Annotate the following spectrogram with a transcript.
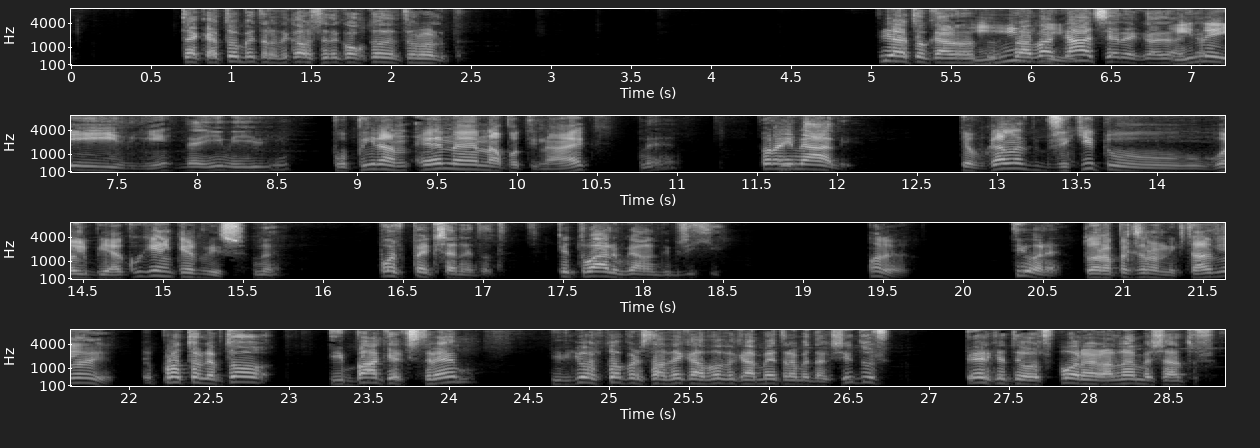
τα 100 μέτρα δεκάω σε 18 δευτερόλεπτα. Τι να το κάνω, να Οι του τραβά, ίδιοι κάτσε ρε. Είναι οι ίδιοι Ναι, είναι οι ίδιοι. που πήραν ένα-ένα από την ΑΕΚ Ναι. Τώρα είναι άλλοι. και βγάλαν την ψυχή του Ολυμπιακού για να κερδίσει. Ναι. Πώς παίξανε τότε. Και του άλλου βγάλαν την ψυχή. Ωραία. Τι ωραία. Τώρα παίξαν ανοιχτά δηλαδή. Ε, Πρώτο λεπτό, η back extreme, οι δυο στόπερ στα 10-12 μέτρα μεταξύ τους. Έρχεται ο Σπόραρ ανάμεσά τους.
